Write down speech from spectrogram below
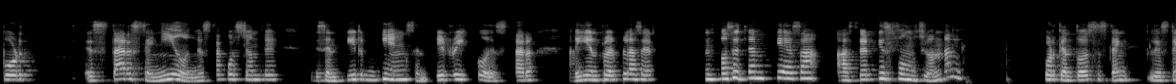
por estar ceñido en esta cuestión de, sentir bien, sentir rico, de estar ahí dentro del placer, entonces ya empieza a ser disfuncional, porque entonces le está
